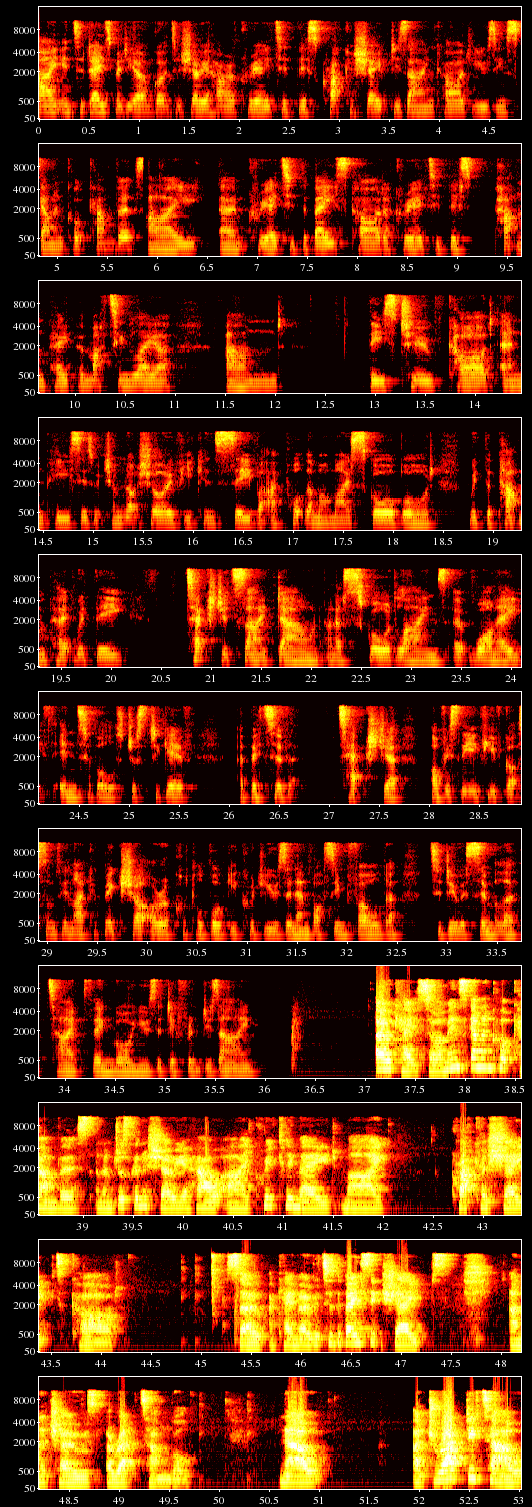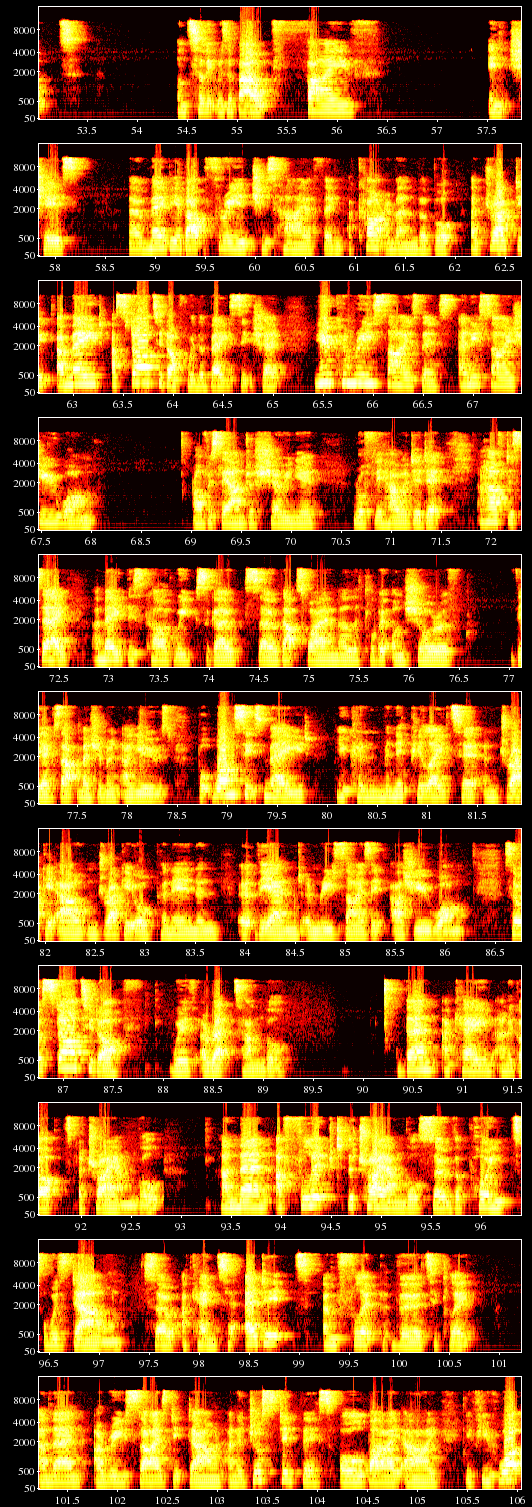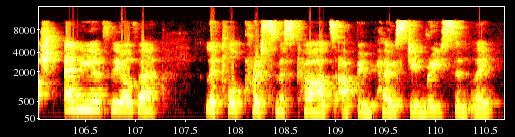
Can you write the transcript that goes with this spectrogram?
Hi, in today's video I'm going to show you how I created this cracker shaped design card using scan and cut canvas. I um, created the base card, I created this pattern paper matting layer and these two card end pieces which I'm not sure if you can see but I put them on my scoreboard with the pattern paper with the textured side down and I scored lines at 1 8 intervals just to give a bit of texture Obviously, if you've got something like a big shot or a Cuttlebug, you could use an embossing folder to do a similar type thing or use a different design. Okay, so I'm in Scan and Cut Canvas and I'm just going to show you how I quickly made my cracker shaped card. So I came over to the basic shapes and I chose a rectangle. Now I dragged it out until it was about five inches, no, maybe about three inches high, I think. I can't remember, but I dragged it, I made, I started off with a basic shape. You can resize this any size you want. Obviously, I'm just showing you roughly how I did it. I have to say, I made this card weeks ago, so that's why I'm a little bit unsure of the exact measurement I used. But once it's made, you can manipulate it and drag it out and drag it up and in and at the end and resize it as you want. So I started off with a rectangle. Then I came and I got a triangle and then I flipped the triangle so the point was down. So I came to edit and flip vertically and then I resized it down and adjusted this all by eye. If you've watched any of the other little Christmas cards I've been posting recently.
